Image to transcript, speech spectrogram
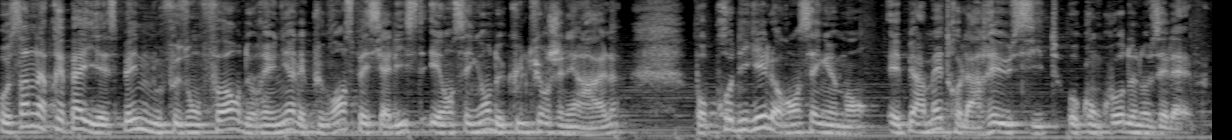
Au sein de la prépa ISP, nous nous faisons fort de réunir les plus grands spécialistes et enseignants de culture générale pour prodiguer leur enseignement et permettre la réussite au concours de nos élèves.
